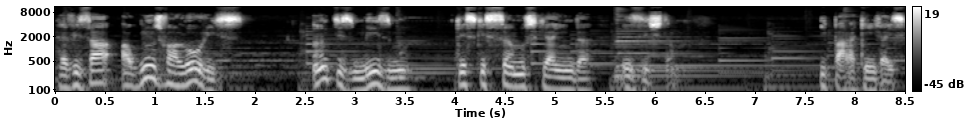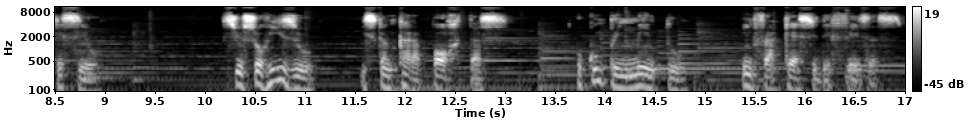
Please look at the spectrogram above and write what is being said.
revisar alguns valores antes mesmo que esqueçamos que ainda existam. E para quem já esqueceu, se o sorriso escancara portas, o cumprimento enfraquece defesas.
